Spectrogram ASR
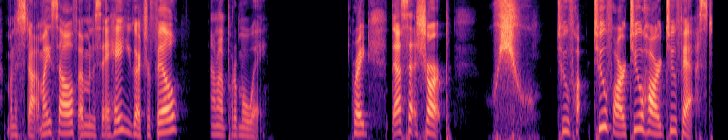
I'm gonna stop myself. I'm gonna say, hey, you got your fill. I'm gonna put them away. Right. That's that sharp. Whew too far, too far, too hard, too fast.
